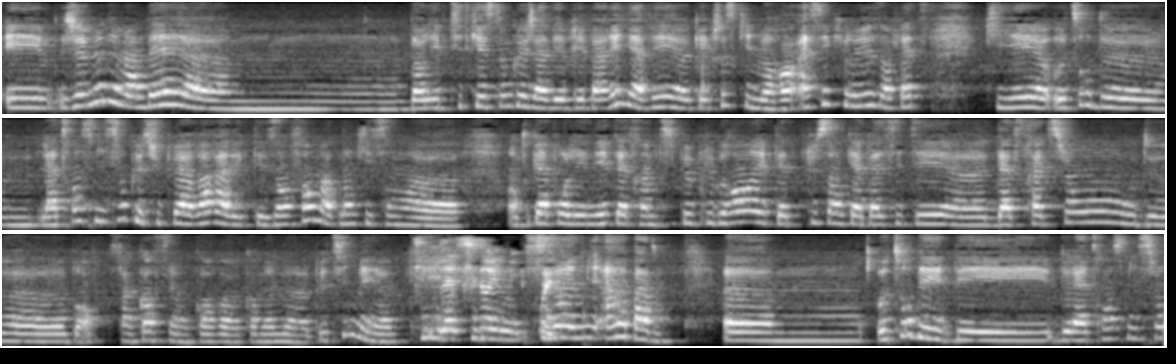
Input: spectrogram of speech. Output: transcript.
Et je me demandais, euh, dans les petites questions que j'avais préparées, il y avait euh, quelque chose qui me rend assez curieuse en fait, qui est autour de euh, la transmission que tu peux avoir avec tes enfants maintenant qui sont, en tout cas pour l'aîné, peut-être un petit peu plus grand et peut-être plus en capacité d'abstraction ou de... bon, 5 ans c'est encore quand même petit, mais... il a 6 ans et demi. 6 ans et demi, ah pardon. autour des, des, de la transmission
